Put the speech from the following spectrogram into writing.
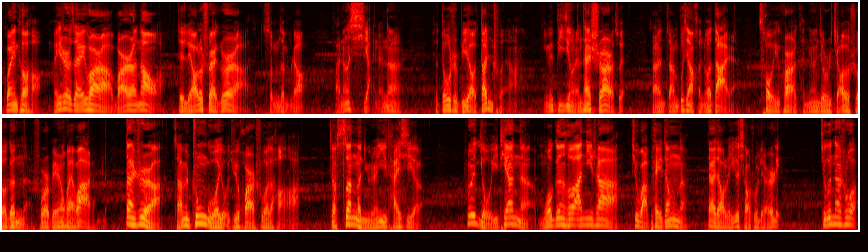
关系特好，没事在一块儿啊玩啊闹啊，这聊聊帅哥啊，怎么怎么着。反正显得呢，就都是比较单纯啊，因为毕竟人才十二岁，咱咱不像很多大人凑一块儿，肯定就是嚼嚼舌根子，说说别人坏话什么的。但是啊，咱们中国有句话说得好啊，叫三个女人一台戏了。说有一天呢，摩根和安妮莎啊就把佩登呢带到了一个小树林里，就跟他说：“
